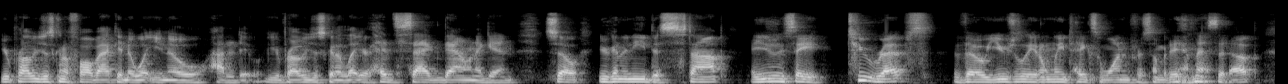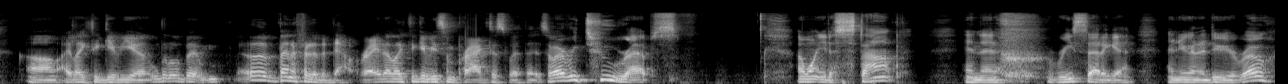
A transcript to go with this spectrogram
you're probably just gonna fall back into what you know how to do. You're probably just gonna let your head sag down again. So you're gonna need to stop. I usually say two reps, though usually it only takes one for somebody to mess it up um, I like to give you a little bit uh, benefit of the doubt, right? I like to give you some practice with it. So every two reps, I want you to stop and then reset again. And you're gonna do your row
